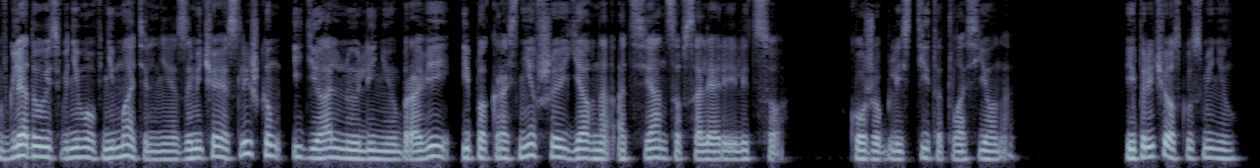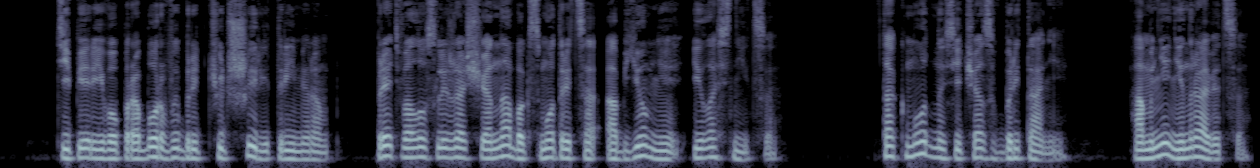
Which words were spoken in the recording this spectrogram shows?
Вглядываясь в него внимательнее, замечая слишком идеальную линию бровей и покрасневшее явно от сеанса в солярии лицо. Кожа блестит от лосьона. И прическу сменил. Теперь его пробор выбрить чуть шире триммером. Прядь волос, лежащая на бок, смотрится объемнее и лоснится. Так модно сейчас в Британии. А мне не нравится.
